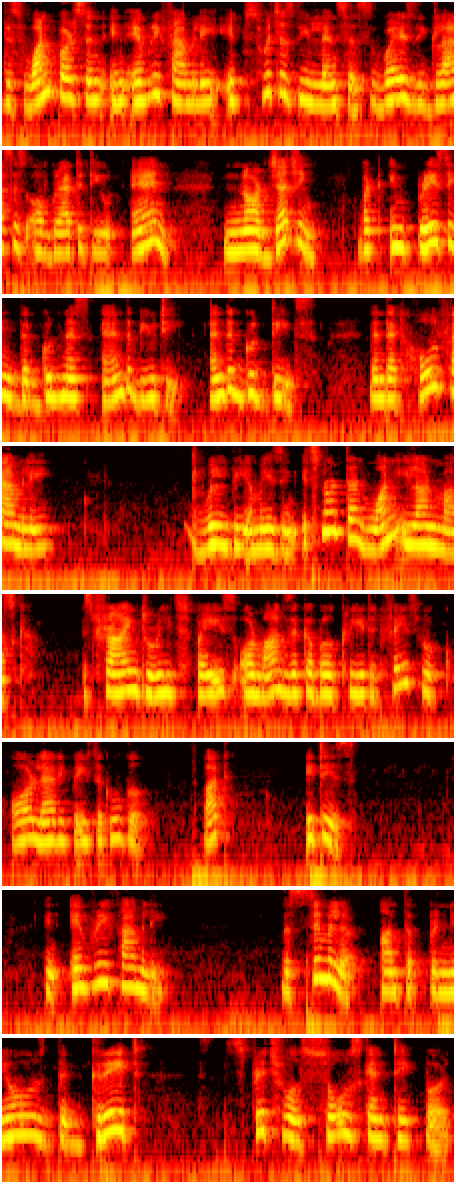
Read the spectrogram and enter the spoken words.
This one person in every family, if switches the lenses, wears the glasses of gratitude and not judging, but embracing the goodness and the beauty and the good deeds, then that whole family will be amazing. It's not that one Elon Musk is trying to reach space or Mark Zuckerberg created Facebook or Larry Page the Google, but it is in every family the similar entrepreneurs, the great spiritual souls can take birth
